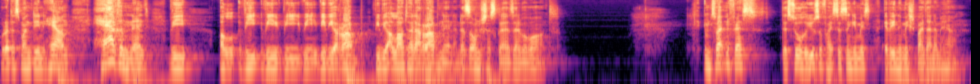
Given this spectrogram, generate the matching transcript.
oder dass man den Herrn Herren nennt, wie, wie, wie, wie, wie, wie wir Rab, wie wir Allah Ta'ala Rab nennen. Das ist auch nicht dasselbe Wort. Im zweiten Vers der Sure Yusuf heißt es sinngemäß, erwähne mich bei deinem Herrn.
